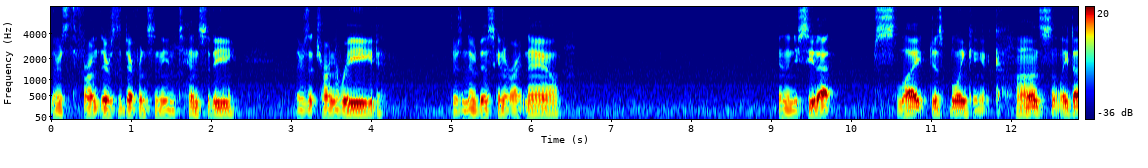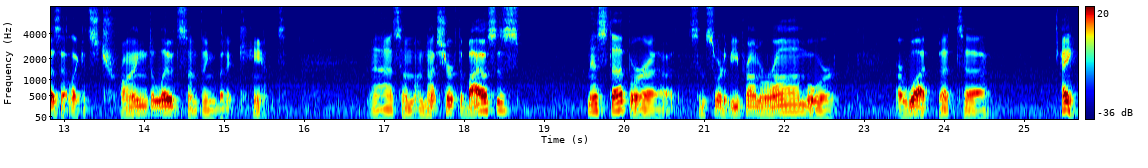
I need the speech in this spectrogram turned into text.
there's the front, there's the difference in the intensity. There's it trying to read. There's no disc in it right now. and then you see that slight just blinking. It constantly does that, like it's trying to load something, but it can't. Uh, so I'm, I'm, not sure if the BIOS is messed up or uh, some sort of EEPROM or ROM or or what. But uh, hey,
